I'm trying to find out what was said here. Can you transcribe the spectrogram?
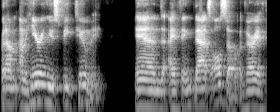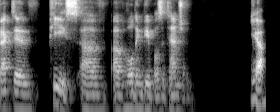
but I'm I'm hearing you speak to me. And I think that's also a very effective piece of, of holding people's attention. Yeah.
